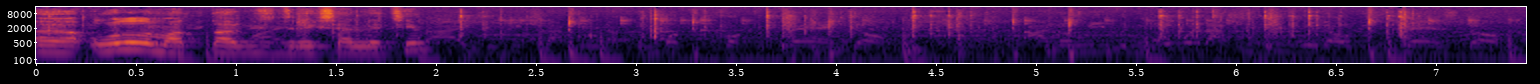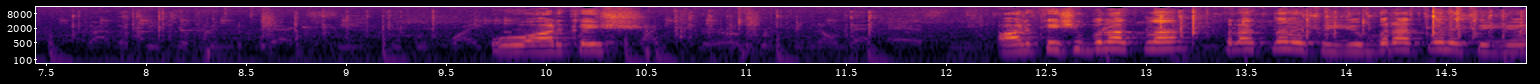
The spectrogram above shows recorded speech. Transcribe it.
Ee, olalım hatta biz direkt seninle team. O arkadaş Arkadaşı bırak lan. Bırak lan o çocuğu. Bırak lan o çocuğu.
